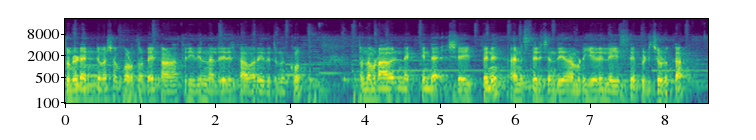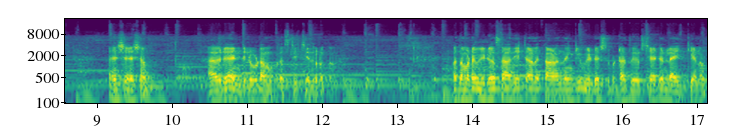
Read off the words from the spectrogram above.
തുണിയുടെ എന്റെ വശം പുറത്തോട്ടേക്ക് കാണാത്ത രീതിയിൽ നല്ല രീതിയിൽ കവർ ചെയ്തിട്ട് നിൽക്കും. അപ്പം നമ്മുടെ ആ ഒരു നെക്കിന്റെ ഷേപ്പിന് അനുസരിച്ച് എന്ത് ചെയ്യുക നമ്മുടെ ഈ ഒരു ലേസ് പിടിച്ചു കൊടുക്കുക അതിനുശേഷം ആ ഒരു എൻഡിലൂടെ നമുക്ക് സ്റ്റിച്ച് ചെയ്ത് കൊടുക്കാം. അപ്പോൾ നമ്മുടെ വീഡിയോസ് ആദ്യമായിട്ടാണ് കാണുന്നതെങ്കിൽ വീഡിയോ ഇഷ്ടപ്പെട്ടാൽ തീർച്ചയായിട്ടും ലൈക്ക് ചെയ്യണം.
